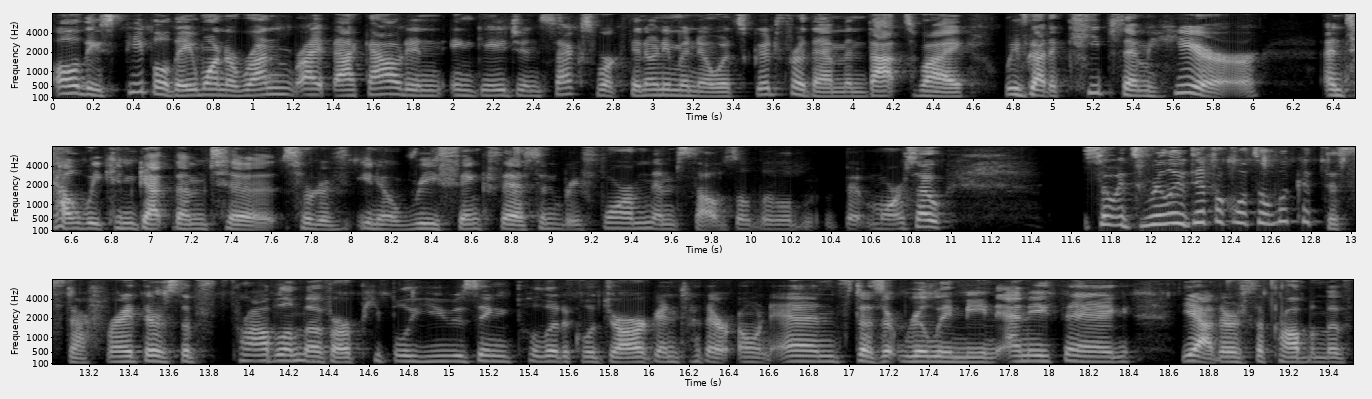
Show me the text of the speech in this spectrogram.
all these people, they want to run right back out and engage in sex work. They don't even know what's good for them. And that's why we've got to keep them here until we can get them to sort of, you know, rethink this and reform themselves a little bit more. So so it's really difficult to look at this stuff, right? There's the problem of are people using political jargon to their own ends? Does it really mean anything? Yeah, there's the problem of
